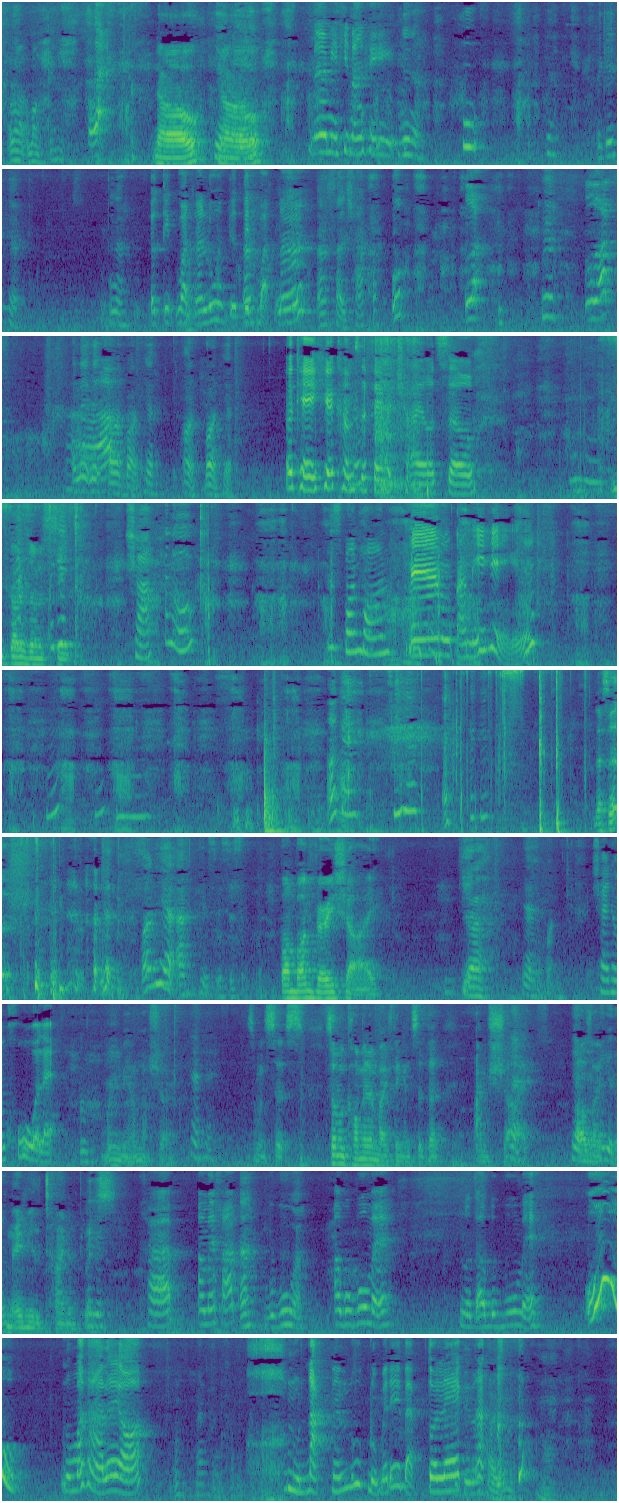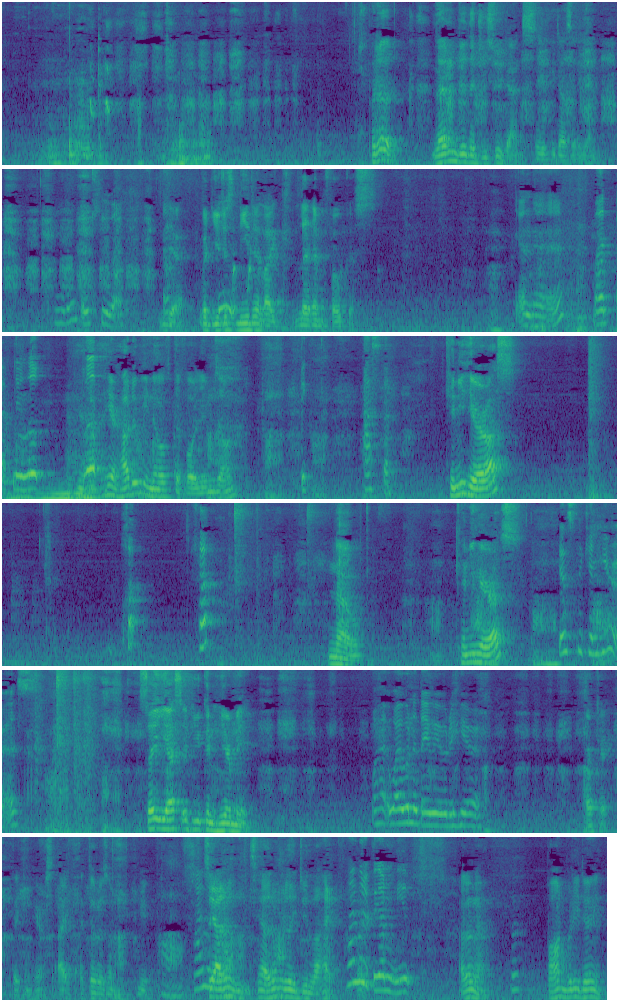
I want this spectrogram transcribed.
ระวังระวังแก้ว No, no. แม่มีที่นั่งให้ นี่ไงปุ๊บเนี่ยโอเคเนี่ยนี่ไง เดี๋ยวติดหวัดนะลูก เดี๋ยวติดหวัดนะ อ่ะใส่ชาร์จไป อุ๊บเอื้อ เนี่ย เอื้อ อันนี้นี่บอลบอลเฮียบอลบอลเฮีย Okay here comes the favorite child so He's got his own seat. ชา ร์จฮัลโหล this บอลบอล แม่มองตาไม่เห็น โอเค see you อ่ะ That's it. บอลเฮียอ่ะ this is this Bon Bon very shy. Yeah. เนี่ยบอล ใช่ทั้งคู่อะแหละ What do you mean? I'm not shy. เนี่ยเนี่ย Someone says. Someone commented on my thing and said that I'm shy. Yeah, I was yeah, like, you don't- name me the time and place. ครับ เอาไหมครับ อะ บูบูอะ เอาบูบูไหม หนูจะเอาบูบูไหมอู้หนูมาหาเลยเหรออืมนั่งตรงครับหนูหนักนะลูก หนูไม่ได้แบบตัวเล็กที่นั่นะงถอยกัน Put a. Let him do the Jisoo dance. See if he does it again. ไม่ต้องเป็นคิวอะ Yeah, but you just need to like let him focus. เดี๋ยวนะมาแป๊บนึงลูกลูก Here, how do we know if the volume's on? ปิกอัสเตอ Can you hear us? ครับครับ No. Can you hear us? yes they can hear us Say yes if you can hear me. why why wouldn't they be able to hear Okay, they can hear us. I, I thought it was on mute. why See, would, I don't. See, I don't really do live. why would it be on mute I don't know. Bond, what are you doing?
